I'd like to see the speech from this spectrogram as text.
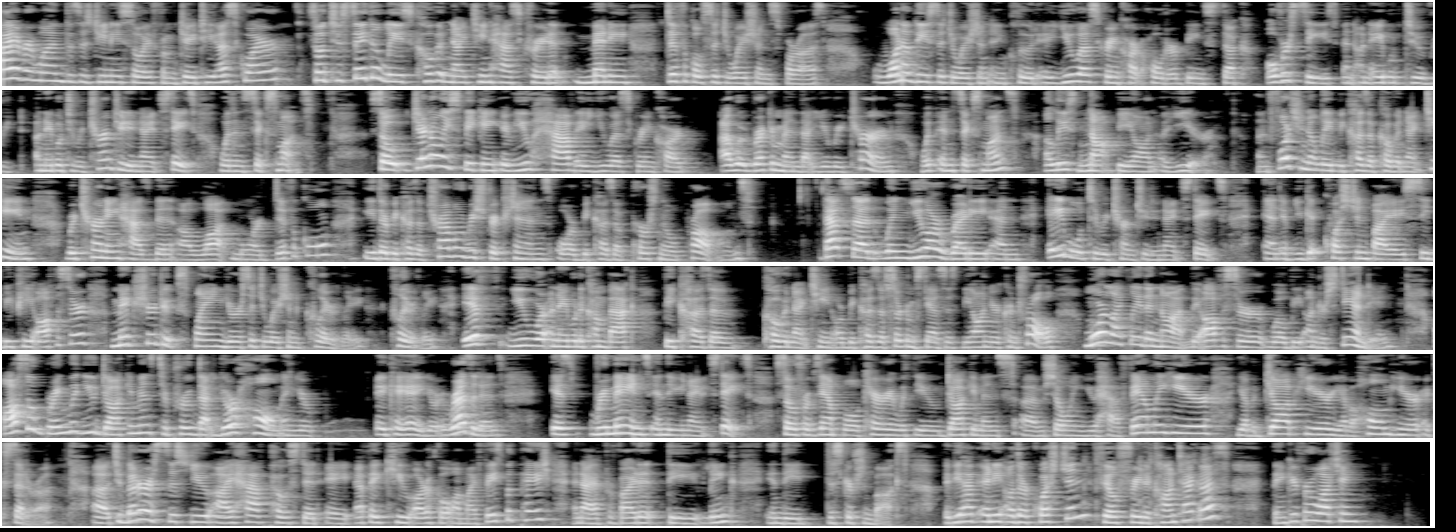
Hi everyone, this is Jeanny Tsoi from JT Esquire. So to say the least, COVID-19 has created many difficult situations for us. One of these situations include a U.S. green card holder being stuck overseas and unable to unable to return to the United States within six months. So generally speaking, if you have a U.S. green card, I would recommend that you return within six months, at least not beyond a year. Unfortunately, because of COVID 19, returning has been a lot more difficult, either because of travel restrictions or because of personal problems. That said, when you are ready and able to return to the United States, and if you get questioned by a CBP officer, make sure to explain your situation clearly. Clearly, if you were unable to come back because of COVID 19 or because of circumstances beyond your control, more likely than not, the officer will be understanding. Also, bring with you documents to prove that your home and your aka your residence is remains in the United States. So, for example, carry with you documents um, showing you have family here, you have a job here, you have a home here, etc. Uh, to better assist you, I have posted a FAQ article on my Facebook page, and I have provided the link in the description box. If you have any other question, feel free to contact us. Thank you for watching.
